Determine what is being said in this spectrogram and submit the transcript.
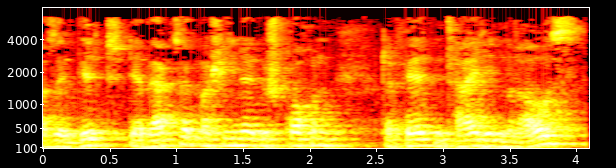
Also im Bild der Werkzeugmaschine gesprochen, da fällt ein Teil hinten raus.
